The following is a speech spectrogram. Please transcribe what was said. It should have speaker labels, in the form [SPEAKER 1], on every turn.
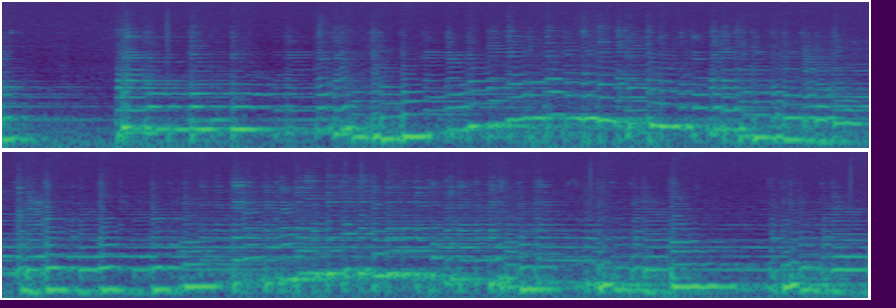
[SPEAKER 1] thank mm -hmm. you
